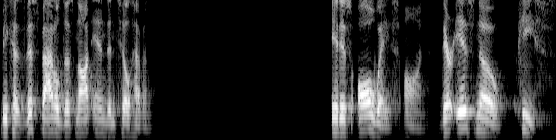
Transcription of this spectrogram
because this battle does not end until heaven. It is always on. There is no peace.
